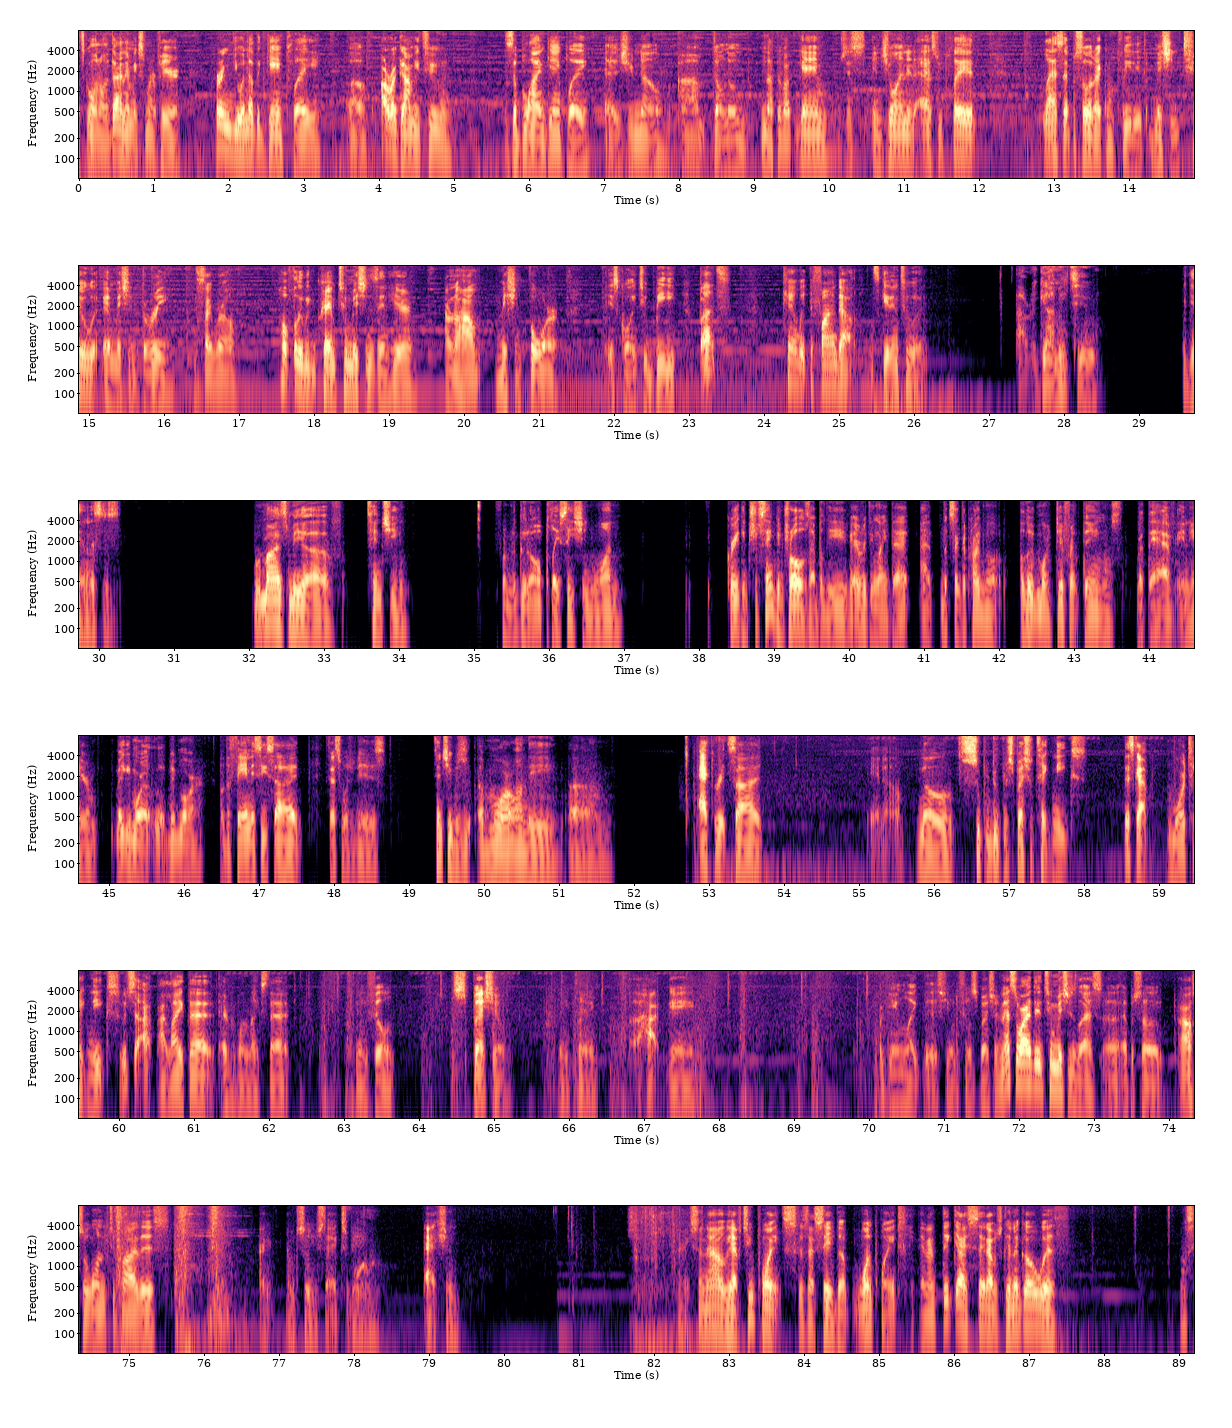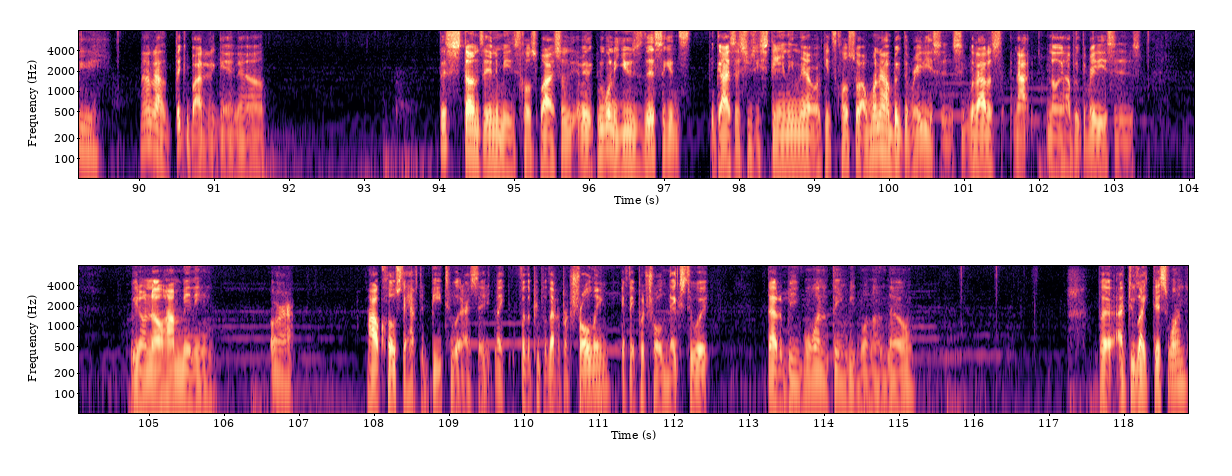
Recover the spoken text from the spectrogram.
What's going on? Dynamic Smurf here, bringing you another gameplay of Aragami 2. This is a blind gameplay, as you know. Um, don't know nothing about the game, just enjoying it as we play it. Last episode, I completed mission 2 and mission 3. It's like, well, hopefully we can cram two missions in here. I don't know how mission 4 is going to be, but can't wait to find out. Let's get into it. Aragami 2 again, this is reminds me of Tenchu from the good old PlayStation One. Great control, same controls, I believe, everything like that. Looks like they're probably more, a little bit more different things that they have in here, it more a little bit more of the fantasy side. That's what it is. Tenchu was uh, more on the um, accurate side. You know, no super duper special techniques. This got more techniques, which I, I like that. Everyone likes that. You want to feel special when you're playing a hot game. A game like this, you want to feel special. And that's why I did two missions last uh, episode. I also wanted to buy this. I, I'm so used to X being action. Alright, so now we have two points because I saved up one point, and I think I said I was gonna go with well, see, now that I think about it again now, this stuns enemies close by. So, I mean, we want to use this against the guys that's usually standing there or gets close to it. I wonder how big the radius is. Without us not knowing how big the radius is, we don't know how many or how close they have to be to it. I say, like, for the people that are patrolling, if they patrol next to it, that would be one thing we'd want to know. But I do like this one.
